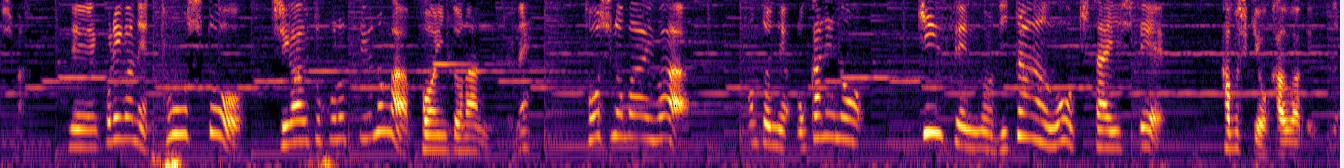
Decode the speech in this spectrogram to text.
します。で、これがね、投資と違うところっていうのがポイントなんですよね。投資の場合は、本当にね、お金の金銭のリターンを期待して株式を買うわけですね。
